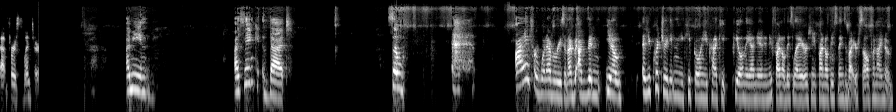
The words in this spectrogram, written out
that first winter. I mean, I think that so I, for whatever reason, I've, I've been, you know, as you quit drinking and you keep going, you kind of keep peeling the onion and you find all these layers and you find all these things about yourself. And I know,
